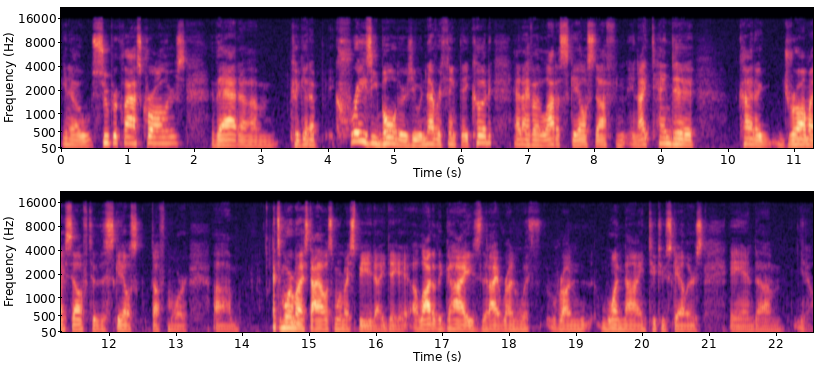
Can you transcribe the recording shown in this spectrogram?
you know, super class crawlers that um, could get up crazy boulders you would never think they could. And I've had a lot of scale stuff, and, and I tend to kind of draw myself to the scale stuff more. Um, it's more my style, it's more my speed. I dig it. A lot of the guys that I run with run 1 9, 2 2 scalers, and, um, you know,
